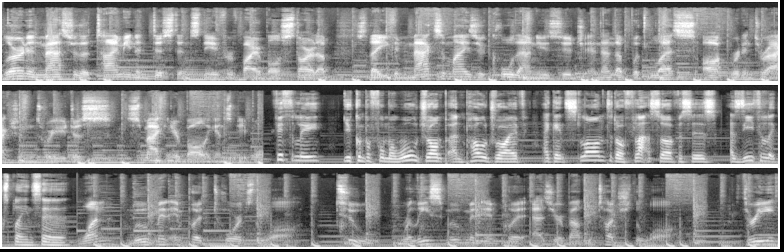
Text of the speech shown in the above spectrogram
Learn and master the timing and distance needed for Fireball startup so that you can maximize your cooldown usage and end up with less awkward interactions where you're just smacking your ball against people. Fifthly, you can perform a wall jump and pole drive against slanted or flat surfaces as Yeatle explains here. 1. Movement input towards the wall. 2. Release movement input as you're about to touch the wall. 3.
